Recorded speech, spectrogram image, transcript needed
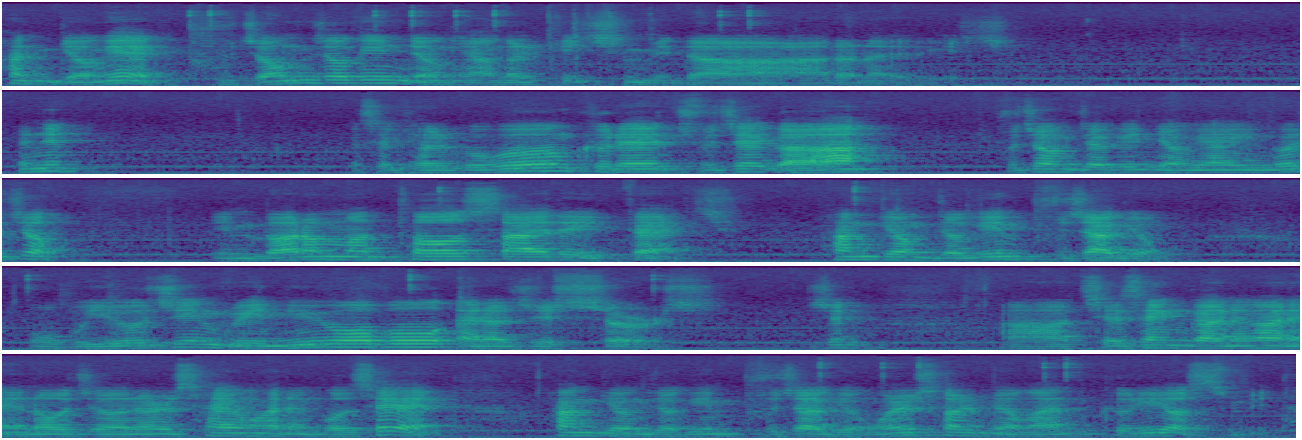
환경에 부정적인 영향을 끼칩니다. 라는 얘기겠죠. 됐니? 그래서 결국은 글의 주제가 부정적인 영향인 거죠. environmental side effect, 환경적인 부작용 of using renewable energy source. 그치? 아, 재생 가능한 에너지원을 사용하는 것에 환경적인 부작용을 설명한 글이었습니다.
